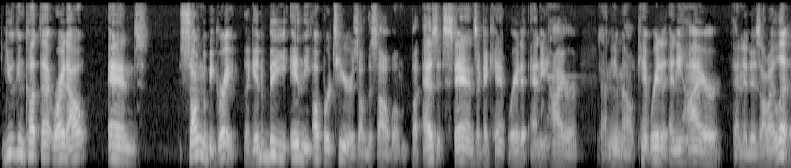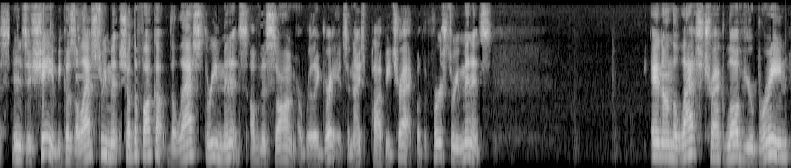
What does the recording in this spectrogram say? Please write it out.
you can cut that right out, and song would be great. Like it'd be in the upper tiers of this album. But as it stands, like I can't rate it any higher. Got an email. Can't rate it any higher than it is on my list. And it's a shame because the last three minutes, shut the fuck up. The last three minutes of this song are really great. It's a nice poppy track. But the first three minutes, and on the last track, Love Your Brain,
